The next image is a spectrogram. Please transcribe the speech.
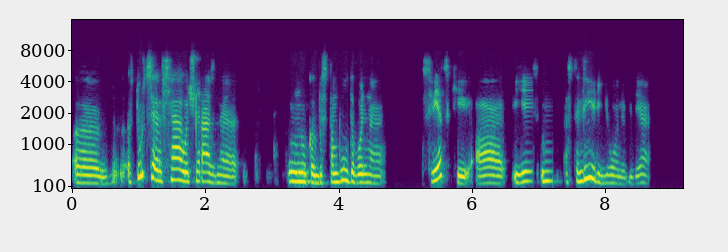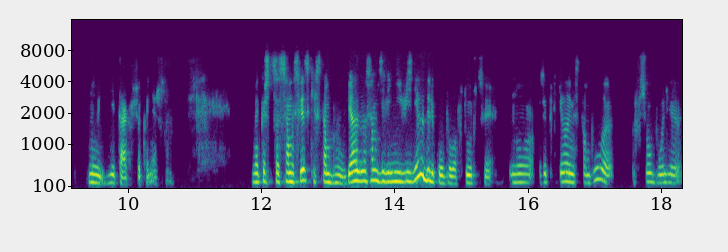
Э, Турция вся очень разная. Ну, как бы Стамбул довольно светский, а есть ну, остальные регионы, где, ну, не так все, конечно. Мне кажется, самый светский Стамбул. Я, на самом деле, не везде далеко была в Турции, но за пределами Стамбула все более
